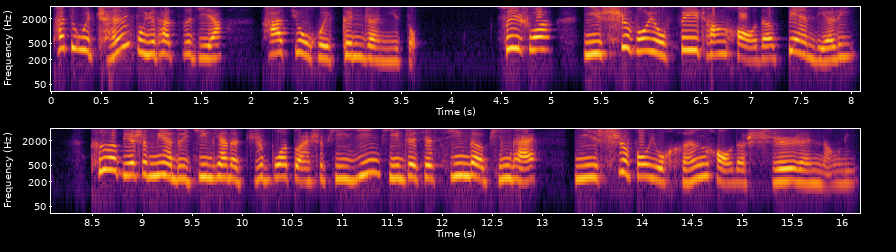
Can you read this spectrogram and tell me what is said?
他就会臣服于他自己呀，他就会跟着你走。所以说，你是否有非常好的辨别力？特别是面对今天的直播、短视频、音频这些新的平台，你是否有很好的识人能力？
